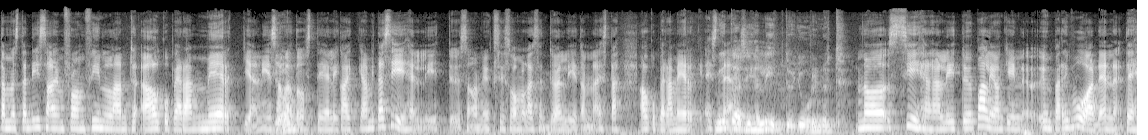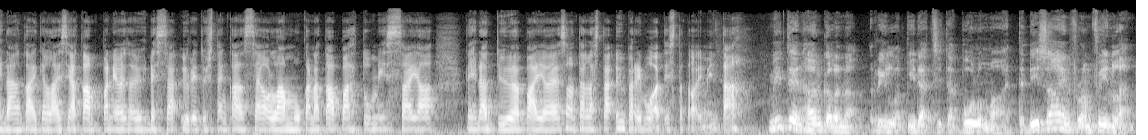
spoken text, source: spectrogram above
tämmöistä Design from Finland alkuperämerkkiä niin Joo. sanotusti, eli kaikkea mitä siihen liittyy. Se on yksi suomalaisen työn liiton näistä alkuperämerkeistä. Mitä siihen liittyy juuri nyt? No siihenhän liittyy paljonkin. Ympäri vuoden tehdään kaikenlaisia kampanjoita yhdessä yritysten kanssa ja ollaan mukana tapahtumissa ja tehdään työpajoja ja se on tällaista ympärivuotista toimintaa. Miten hankalana Rilla pidät sitä pulmaa, että Design from Finland,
